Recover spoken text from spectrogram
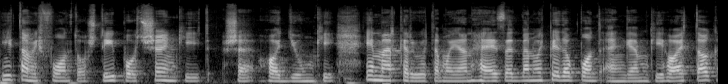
Itt, ami fontos tipp, hogy senkit se hagyjunk ki. Én már kerültem olyan helyzetben, hogy például pont engem kihagytak,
